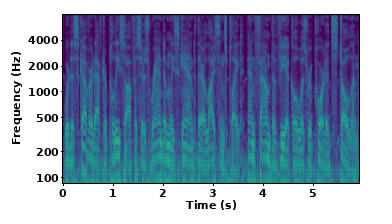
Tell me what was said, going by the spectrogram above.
were discovered after police officers randomly scanned their license plate and found the vehicle was reported stolen.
